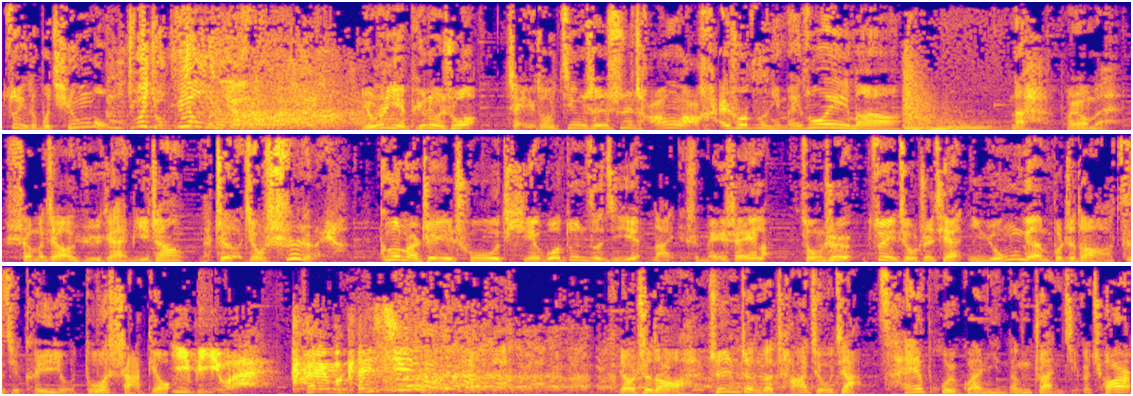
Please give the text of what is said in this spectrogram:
醉得不轻哦！”你他妈有病吧你！有人也评论说：“这都精神失常了，还说自己没醉吗？”那朋友们，什么叫欲盖弥彰？那这就是了呀。哥们儿这一出铁锅炖自己，那也是没谁了。总之，醉酒之前，你永远不知道自己可以有多沙雕。意不意外，开不开心？要知道啊，真正的查酒驾，才不会管你能转几个圈儿。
